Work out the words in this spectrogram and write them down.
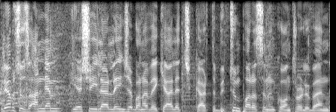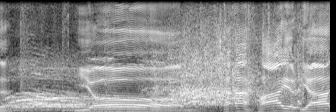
Biliyor musunuz annem yaşı ilerleyince bana vekalet çıkarttı. Bütün parasının kontrolü bende. Yo. Aa, hayır ya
